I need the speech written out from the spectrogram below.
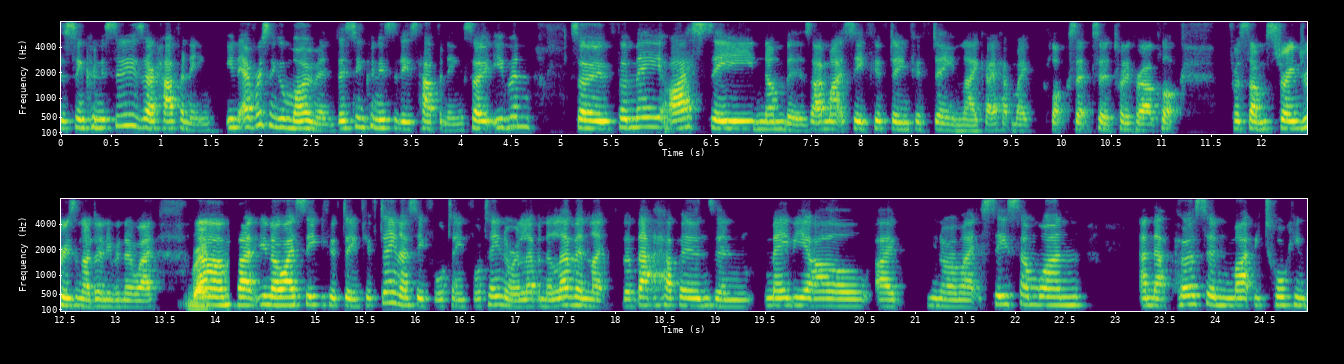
the synchronicities are happening in every single moment. The synchronicity is happening. So even so for me i see numbers. I might see 15 15 like i have my clock set to 24 hour clock for some strange reason i don't even know why right. um, but you know i see 15 15 i see 14 14 or 11 11 like that, that happens and maybe i'll i you know i might see someone and that person might be talking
